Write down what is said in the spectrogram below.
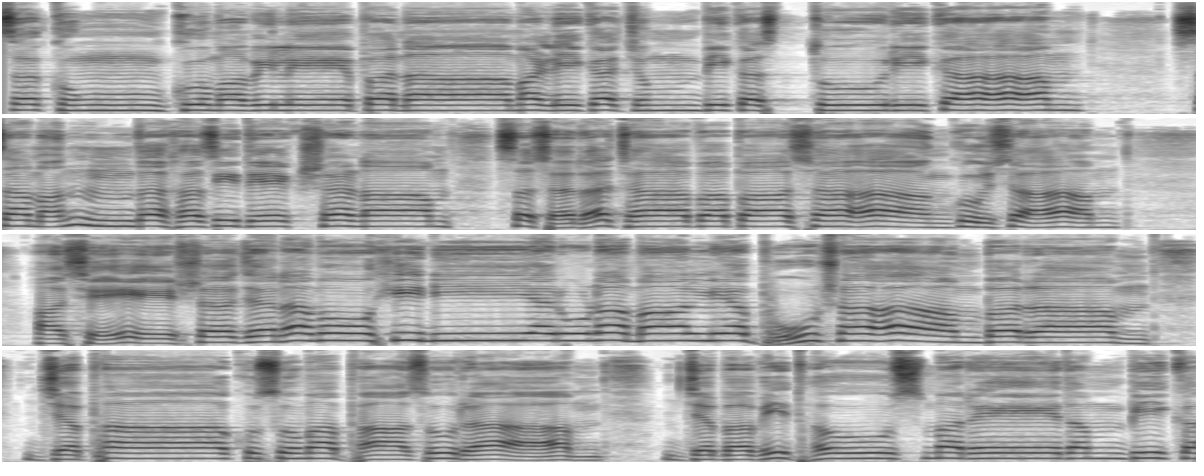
സകുങ്കുമവിലേപനാമളികചുംബികസ്തൂരികാം സമന്ദഹസിതേക്ഷണാം സശരചാപപാശാങ്കുശാം അശേഷജനമോഹിനീയരുണമാല്യഭൂഷാംബരാം ജപാകുസുമഭാസുരാം ജപവിധൗ സ്മരേദംബികാം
